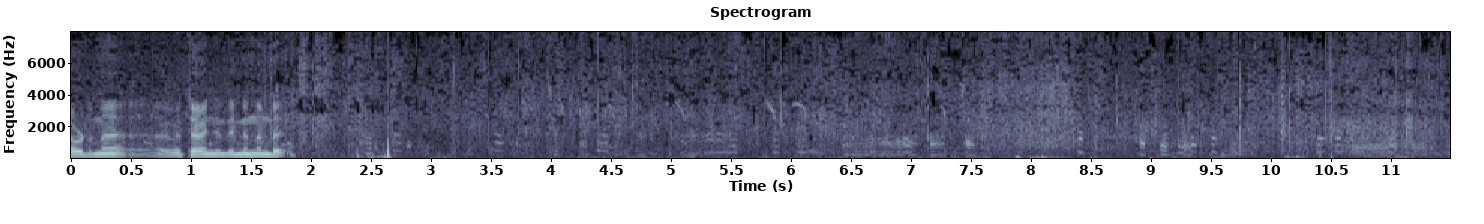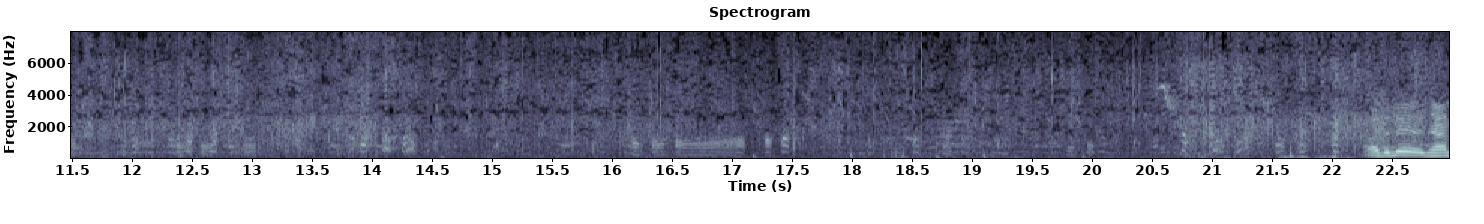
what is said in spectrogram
അവിടുന്ന് ചകഞ്ഞ് തിന്നുന്നുണ്ട്. അതിൽ ഞാൻ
